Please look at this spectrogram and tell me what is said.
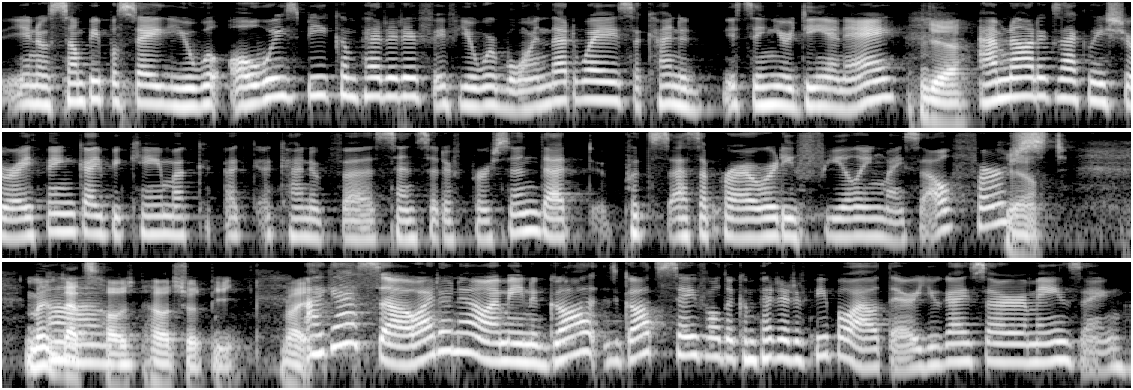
you know some people say you will always be competitive if you were born that way. It's a kind of it's in your dna yeah. I'm not exactly sure. I think i became a, a, a kind of uh sensitive person that puts as a priority feeling myself first I mean, that's how, how it should be right I guess so. I don't know. I mean, God, God save all the competitive people out there. You guys are amazing.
